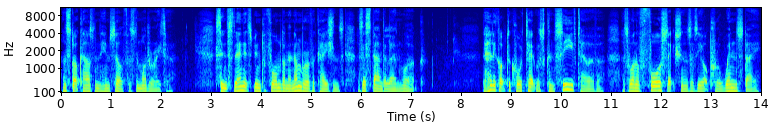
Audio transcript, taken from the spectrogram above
and Stockhausen himself as the moderator. Since then, it's been performed on a number of occasions as a standalone work. The Helicopter Quartet was conceived, however, as one of four sections of the opera Wednesday,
